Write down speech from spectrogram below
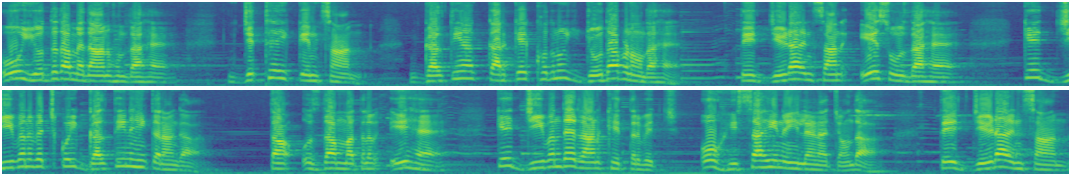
ਉਹ ਯੁੱਧ ਦਾ ਮੈਦਾਨ ਹੁੰਦਾ ਹੈ, ਜਿੱਥੇ ਇੱਕ ਇਨਸਾਨ ਗਲਤੀਆਂ ਕਰਕੇ ਖੁਦ ਨੂੰ ਯੋਧਾ ਬਣਾਉਂਦਾ ਹੈ ਤੇ ਜਿਹੜਾ ਇਨਸਾਨ ਇਹ ਸੋਚਦਾ ਹੈ ਕਿ ਜੀਵਨ ਵਿੱਚ ਕੋਈ ਗਲਤੀ ਨਹੀਂ ਕਰਾਂਗਾ, ਤਾਂ ਉਸ ਦਾ ਮਤਲਬ ਇਹ ਹੈ ਕਿ ਜੀਵਨ ਦੇ ਰਣ ਖੇਤਰ ਵਿੱਚ ਉਹ ਹਿੱਸਾ ਹੀ ਨਹੀਂ ਲੈਣਾ ਚਾਹੁੰਦਾ ਤੇ ਜਿਹੜਾ ਇਨਸਾਨ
